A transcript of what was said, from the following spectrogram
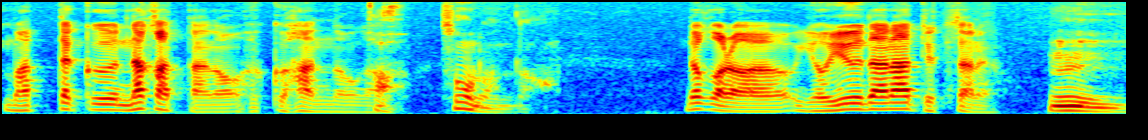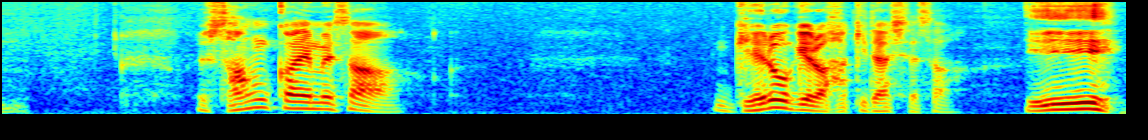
全くなかったの副反応が。あそうなんだ。だから余裕だなって言ってたのよ。うん3回目さゲロゲロ吐き出してさ。ええ。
